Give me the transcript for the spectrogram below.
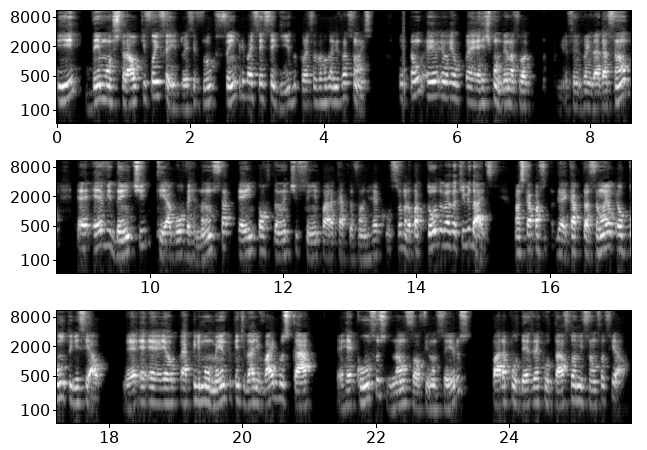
e demonstrar o que foi feito. Esse fluxo sempre vai ser seguido por essas organizações. Então, eu, eu, é, respondendo a sua, a sua indagação, é evidente que a governança é importante, sim, para a captação de recursos, ou melhor, para todas as atividades mas é, captação é, é o ponto inicial. Né? É, é, é, aquele momento que a entidade vai buscar recursos, não só financeiros, para poder executar sua missão social.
